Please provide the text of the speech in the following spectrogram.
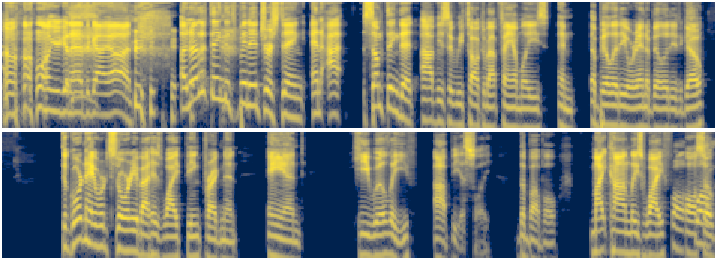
how, how long you're gonna have the guy on. Another thing that's been interesting, and I something that obviously we've talked about families and ability or inability to go. The Gordon Hayward story about his wife being pregnant and he will leave, obviously, the bubble. Mike Conley's wife Well, also well,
